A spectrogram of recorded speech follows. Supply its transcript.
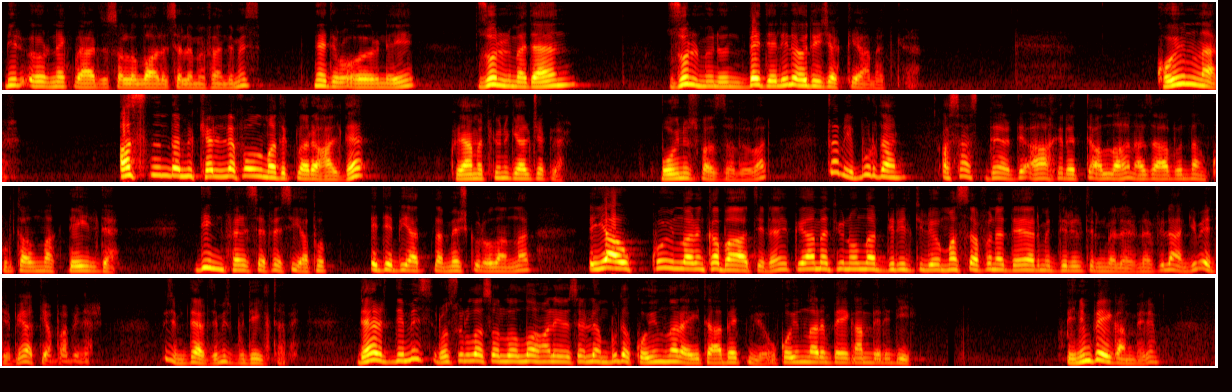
bir örnek verdi sallallahu aleyhi ve sellem Efendimiz. Nedir o örneği? Zulmeden zulmünün bedelini ödeyecek kıyamet günü. Koyunlar aslında mükellef olmadıkları halde kıyamet günü gelecekler. Boynuz fazlalığı var. Tabi buradan asas derdi ahirette Allah'ın azabından kurtulmak değil de din felsefesi yapıp edebiyatla meşgul olanlar e ya koyunların kabahatine kıyamet günü onlar diriltiliyor masrafına değer mi diriltilmelerine filan gibi edebiyat yapabilir. Bizim derdimiz bu değil tabi. Derdimiz Resulullah sallallahu aleyhi ve sellem burada koyunlara hitap etmiyor. O koyunların peygamberi değil. Benim peygamberim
